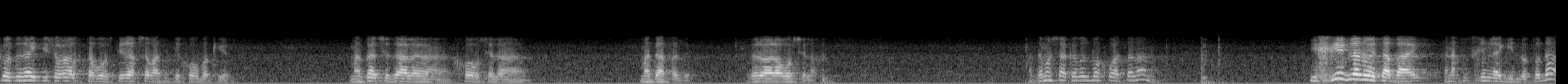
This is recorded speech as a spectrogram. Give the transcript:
כוס כזה הייתי שובר לך את הראש, תראה עכשיו עשיתי חור בקיר. מזל שזה על החור של המדף הזה, ולא על הראש שלך. אז זה מה שהקדוש ברוך הוא עשה לנו. החריב לנו את הבית, אנחנו צריכים להגיד לו תודה.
